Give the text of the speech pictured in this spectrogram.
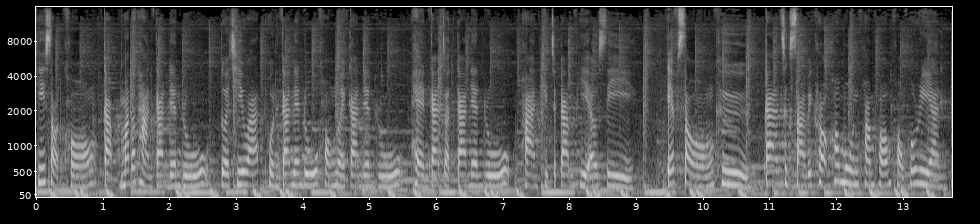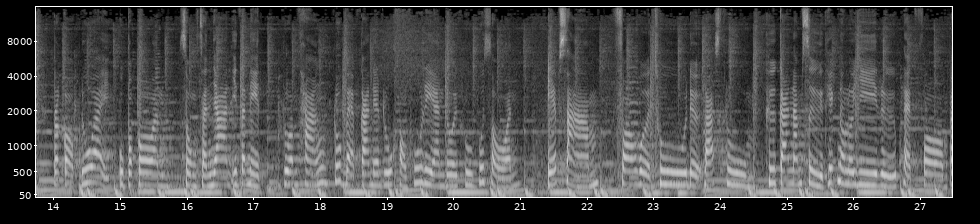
ที่สอดคล้องกับมาตรฐานการเรียนรู้ ตัวชี้วัด ผลการเรียนรู้ของหน่วยการเรียนรู้ แผนการจัดการเรียนรู้ ผ่านกิจกรรม PLC F2 คือ การศึกษาวิเคราะห์ข้อมูลความพร้อมของผู้เรียน ประกอบด้วย อุปกรณ์ ส่งสัญญาณอินเทอร์เน็ต รวมทั้งรูปแบบการเรียนรู้ของผู้เรียนโดยครูผู้สอน F3 Forward to the Classroom คือการนำสื่อเทคโนโลยีหรือแพลตฟอร์ม ไป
